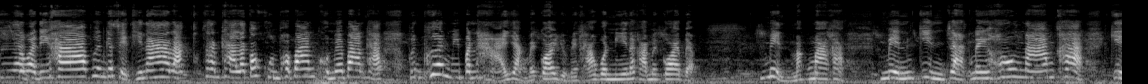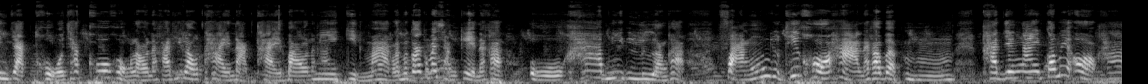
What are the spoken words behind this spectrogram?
พื่อนๆสวัสดีค่ะ เพื่อนเกษตรที่น่ารักทุกท่านคะแล้วก็คุณพ่อบ้านคุณแม่บ้านคะเพื่อนๆมีปัญหาอย่างแม่ก้อยอยู่ไหมคะ วันนี้นะคะแม่ก้อยแบบ เหม็นมากๆค่ะ เหม็นกลิ่นจากในห้องน้ำค่ะกลิ่นจากโถชักโครกของเรานะคะ ที่เราถ่ายหนักถ่ายเบานะะมีกลิ่นมากแล้วแม่ก้อยก็ไม่สังเกตนะคะ โอ้คราบนี่เหลืองค่ะ ฝังอยู่ที่คอหานะคะ แบบอืขัดยังไงก็ไม่ออกค่ะ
